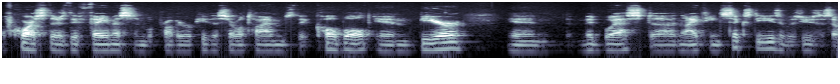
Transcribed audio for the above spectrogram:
of course, there's the famous, and we'll probably repeat this several times, the cobalt in beer in the Midwest uh, in the 1960s. It was used as a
